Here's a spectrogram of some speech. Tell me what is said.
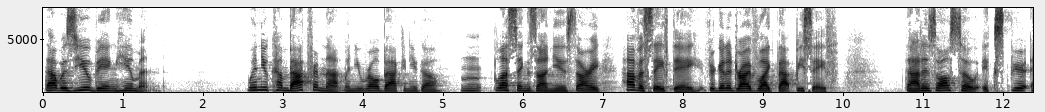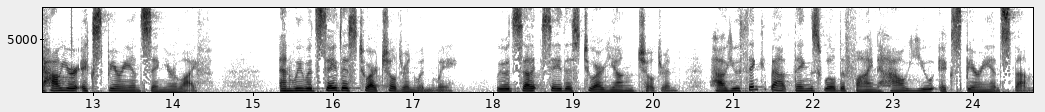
That was you being human. When you come back from that, when you roll back and you go, mm, blessings on you, sorry, have a safe day. If you're going to drive like that, be safe. That is also exper- how you're experiencing your life. And we would say this to our children, wouldn't we? We would say, say this to our young children. How you think about things will define how you experience them.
